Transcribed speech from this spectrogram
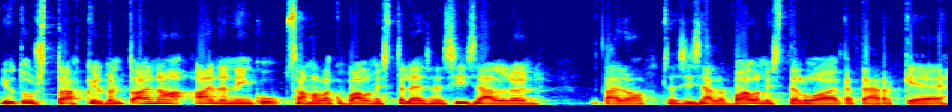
jutusta. Kyllä mä nyt aina, aina niin kuin samalla kun valmistelee sen sisällön, tai no sen sisällön valmistelu on aika tärkeä.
